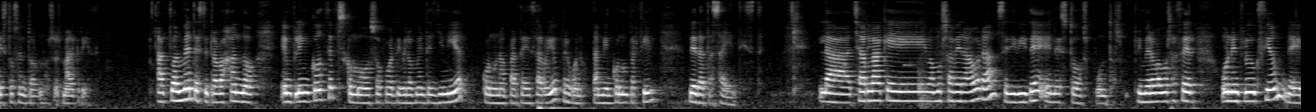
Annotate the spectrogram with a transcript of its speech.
estos entornos Smart Grid. Actualmente estoy trabajando en Plain Concepts como Software Development Engineer, con una parte de desarrollo, pero bueno, también con un perfil de Data Scientist. La charla que vamos a ver ahora se divide en estos puntos. Primero vamos a hacer una introducción de,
